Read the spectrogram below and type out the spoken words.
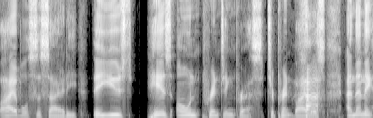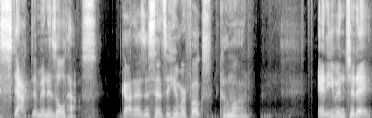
Bible Society, they used his own printing press to print Bibles, and then they stacked them in his old house. God has a sense of humor, folks. Come on. And even today,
